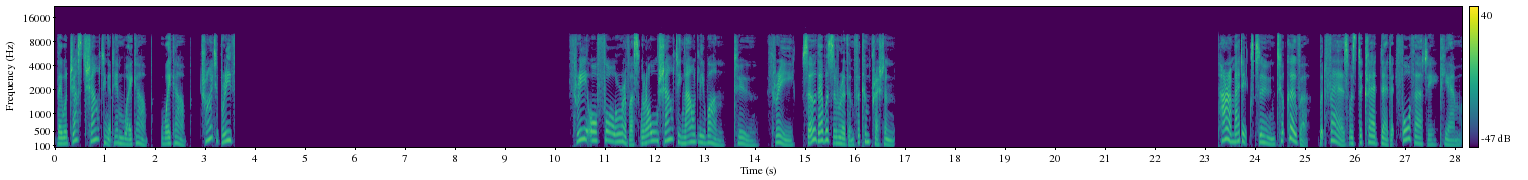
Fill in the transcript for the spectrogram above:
they were just shouting at him wake up, Wake up, try to breathe. Three or four of us were all shouting loudly one, two, three, so there was a rhythm for compression. Paramedics soon took over, but Fares was declared dead at 4.30 pm,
